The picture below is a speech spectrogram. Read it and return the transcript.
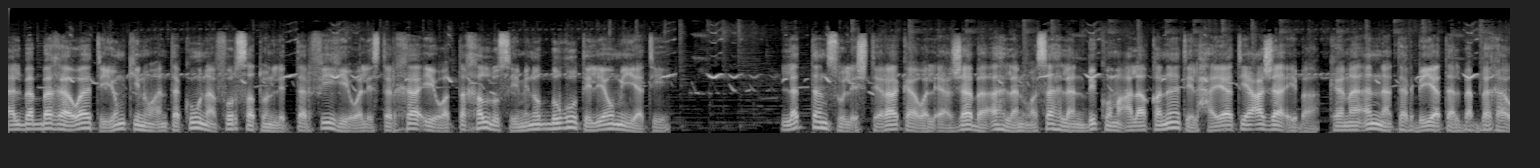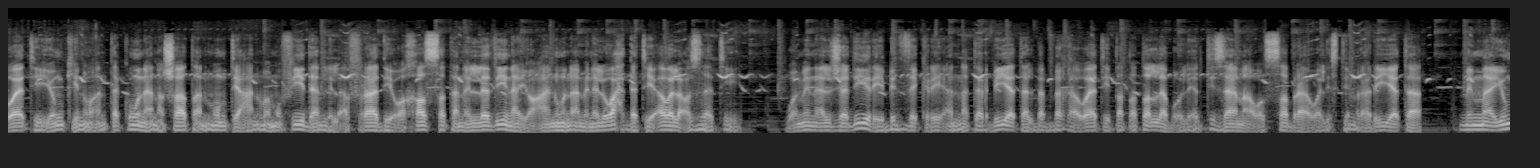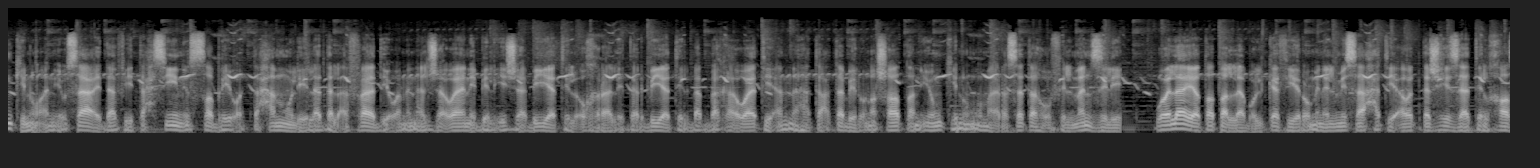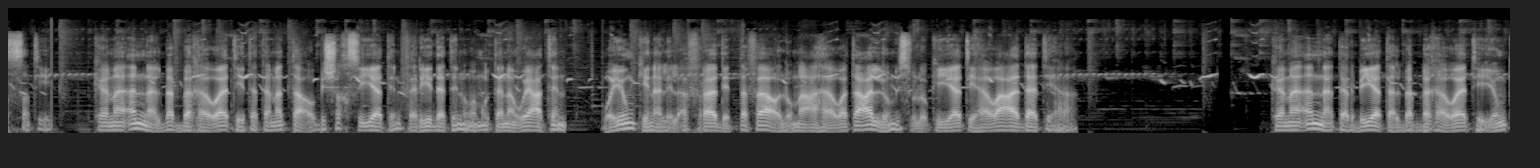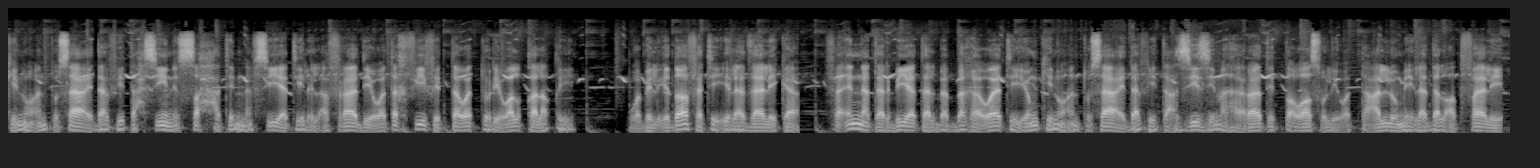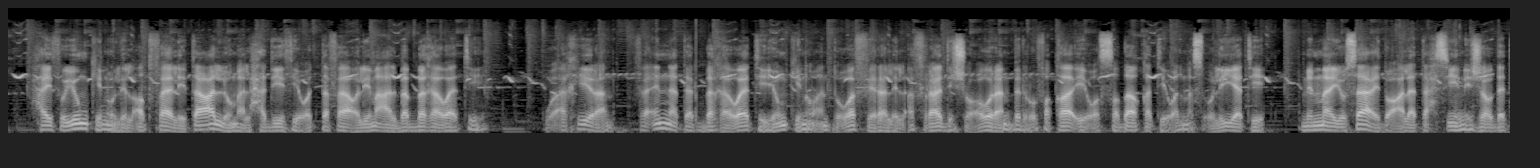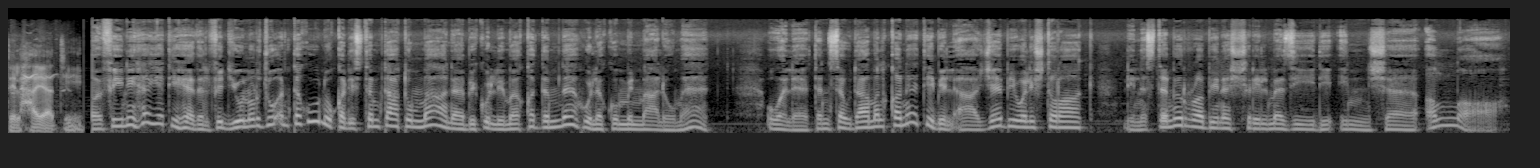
الببغاوات يمكن أن تكون فرصة للترفيه والاسترخاء والتخلص من الضغوط اليومية. لا تنسوا الاشتراك والإعجاب أهلا وسهلا بكم على قناة الحياة عجائب كما أن تربية الببغاوات يمكن أن تكون نشاطا ممتعا ومفيدا للأفراد وخاصة الذين يعانون من الوحدة أو العزلة. ومن الجدير بالذكر أن تربية الببغاوات تتطلب الالتزام والصبر والاستمرارية. مما يمكن أن يساعد في تحسين الصبر والتحمل لدى الأفراد ومن الجوانب الإيجابية الأخرى لتربية الببغاوات أنها تعتبر نشاطا يمكن ممارسته في المنزل ولا يتطلب الكثير من المساحة أو التجهيزات الخاصة. كما أن الببغاوات تتمتع بشخصيات فريدة ومتنوعة ويمكن للأفراد التفاعل معها وتعلم سلوكياتها وعاداتها. كما أن تربية الببغاوات يمكن أن تساعد في تحسين الصحة النفسية للأفراد وتخفيف التوتر والقلق. وبالإضافة إلى ذلك فإن تربية الببغاوات يمكن أن تساعد في تعزيز مهارات التواصل والتعلم لدى الأطفال حيث يمكن للأطفال تعلم الحديث والتفاعل مع الببغاوات. وأخيرا فإن البغاوات يمكن أن توفر للأفراد شعورا بالرفقاء والصداقة والمسؤولية مما يساعد على تحسين جودة الحياة. وفي نهاية هذا الفيديو نرجو أن تكونوا قد استمتعتم معنا بكل ما قدمناه لكم من معلومات. ولا تنسوا دعم القناة بالأعجاب والاشتراك لنستمر بنشر المزيد إن شاء الله.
